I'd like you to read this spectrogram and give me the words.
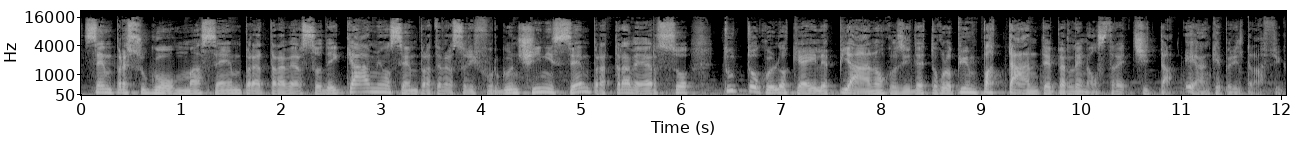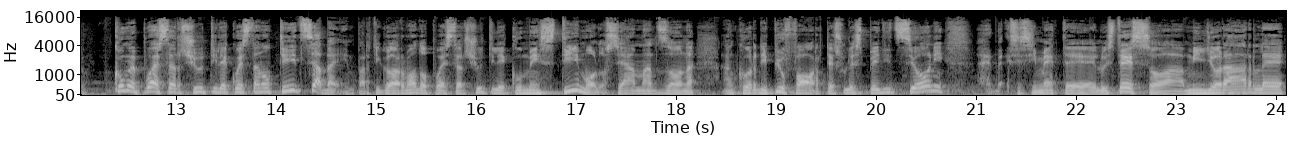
sempre su gomma, sempre attraverso dei camion, sempre attraverso dei furgoncini, sempre attraverso attraverso tutto quello che è il piano cosiddetto, quello più impattante per le nostre città e anche per il traffico. Come può esserci utile questa notizia? Beh, in particolar modo può esserci utile come stimolo se Amazon ancora di più forte sulle spedizioni, eh beh, se si mette lui stesso a migliorarle,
